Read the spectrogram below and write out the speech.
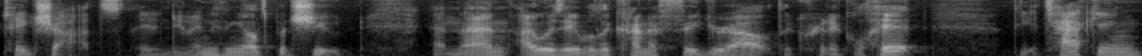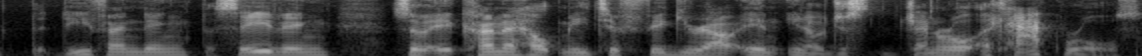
take shots. They didn't do anything else but shoot. And then I was able to kind of figure out the critical hit, the attacking, the defending, the saving. So it kind of helped me to figure out in, you know, just general attack rolls.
